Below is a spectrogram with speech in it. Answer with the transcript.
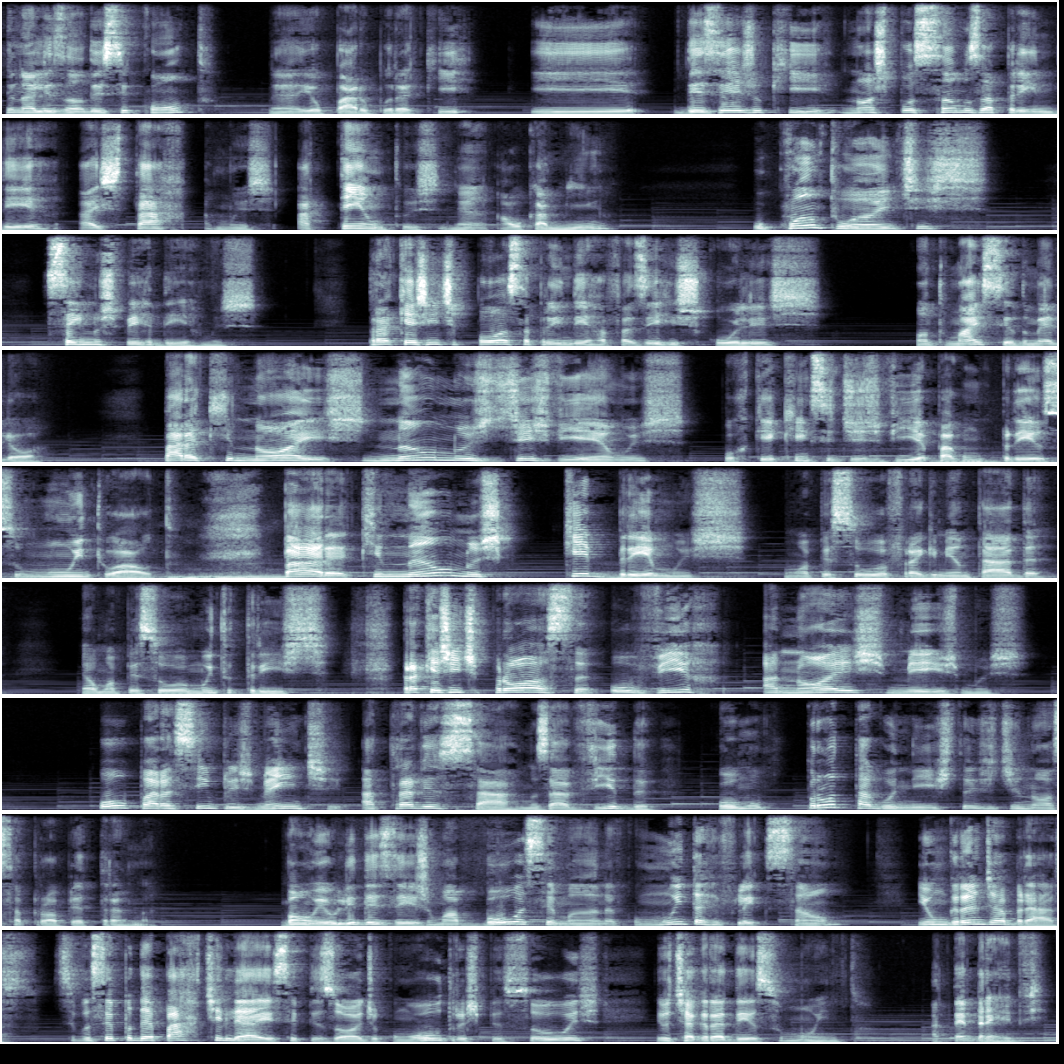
finalizando esse conto, né, eu paro por aqui e desejo que nós possamos aprender a estarmos atentos né, ao caminho o quanto antes, sem nos perdermos para que a gente possa aprender a fazer escolhas, quanto mais cedo melhor, para que nós não nos desviemos, porque quem se desvia paga um preço muito alto, para que não nos quebremos. Uma pessoa fragmentada é uma pessoa muito triste. Para que a gente possa ouvir a nós mesmos ou para simplesmente atravessarmos a vida como protagonistas de nossa própria trama. Bom, eu lhe desejo uma boa semana com muita reflexão e um grande abraço. Se você puder partilhar esse episódio com outras pessoas, eu te agradeço muito. Até breve.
